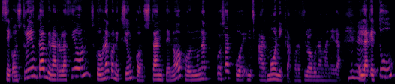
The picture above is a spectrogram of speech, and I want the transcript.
Se construye, en cambio, una relación con una conexión constante, ¿no? Con una cosa armónica, por decirlo de alguna manera, en la que tú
